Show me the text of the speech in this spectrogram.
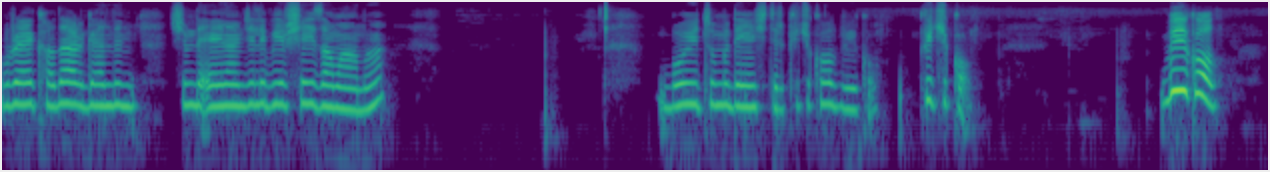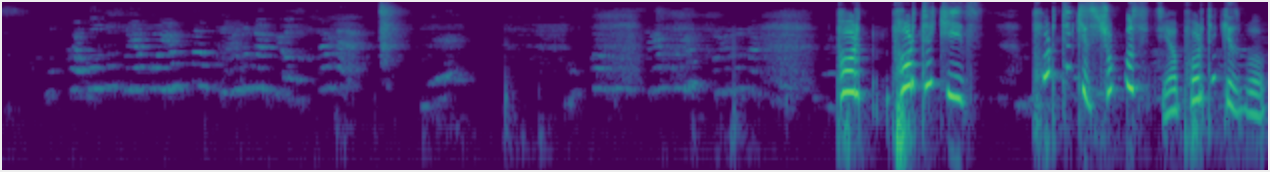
Buraya kadar geldin. Şimdi eğlenceli bir şey zamanı. Boyutumu değiştir. Küçük ol, büyük ol. Küçük ol. Büyük ol. Port Portekiz. Portekiz çok basit ya. Portekiz bu.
